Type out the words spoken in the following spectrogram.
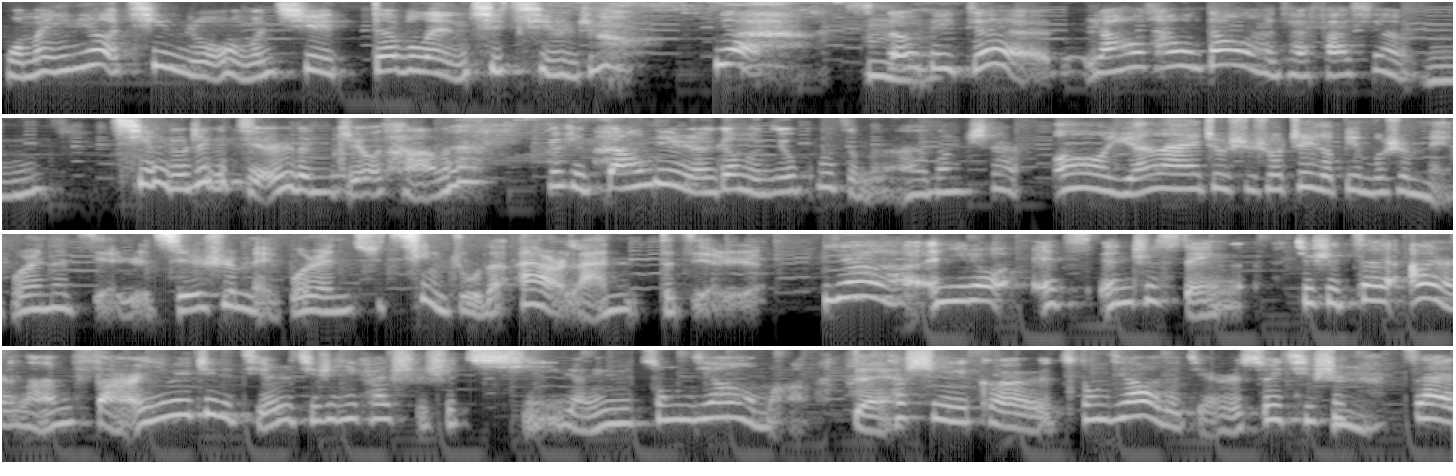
我们一定要庆祝，我们去 Dublin 去庆祝。Yeah，so they did。然后他们到了才发现，嗯，庆祝这个节日的只有他们，就是当地人根本就不怎么拿它当事儿。哦，原来就是说这个并不是美国人的节日，其实是美国人去庆祝的爱尔兰的节日。Yeah, and you know it's interesting. 就是在爱尔兰，反而因为这个节日其实一开始是起源于宗教嘛，对，它是一个宗教的节日，所以其实在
